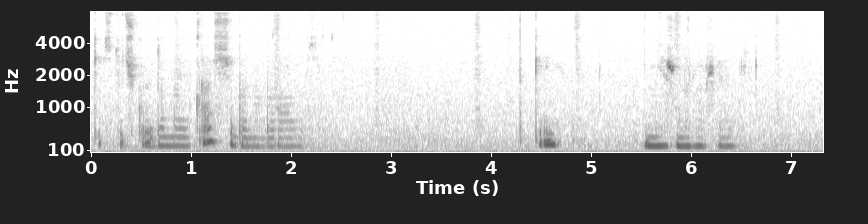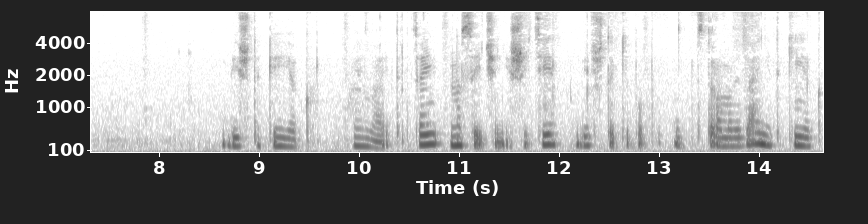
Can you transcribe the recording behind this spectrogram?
Кісточкою, думаю, краще би набиралось. Такий ніжно-рожевий. Більш такий, як хайлайтер. Цей насиченіший. Ці більш такі в старому дизайні, такі, як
